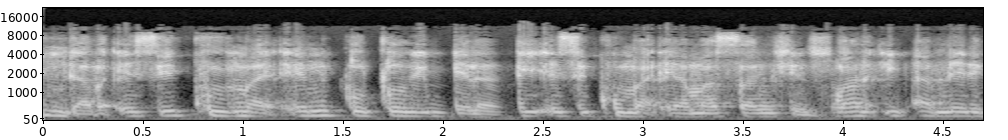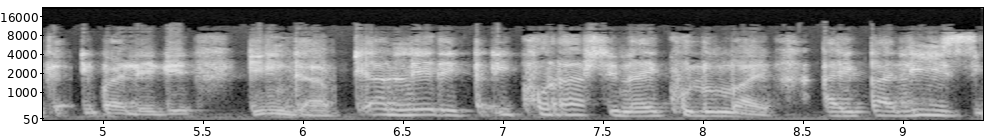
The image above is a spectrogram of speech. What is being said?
indaba esiyikhulumayo emqoqokela esikhuluma yama-sanctions. Ubana i-amerika ibaleke indaba. I-amerika i-corruption ayikhulumayo ayiqalisi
